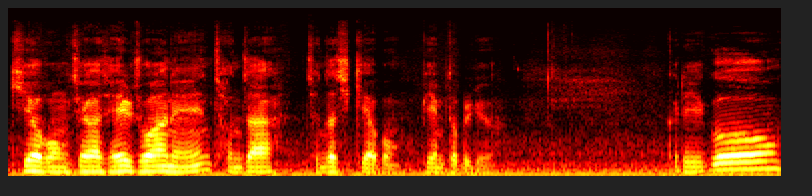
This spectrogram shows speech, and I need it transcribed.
기어봉 제가 제일 좋아하는 전자 전자식 기어봉 BMW. 그리고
